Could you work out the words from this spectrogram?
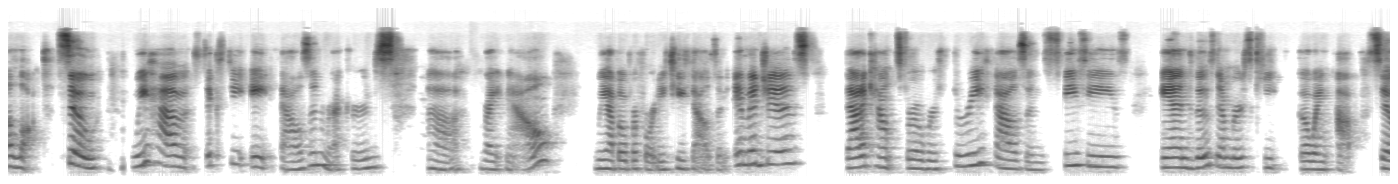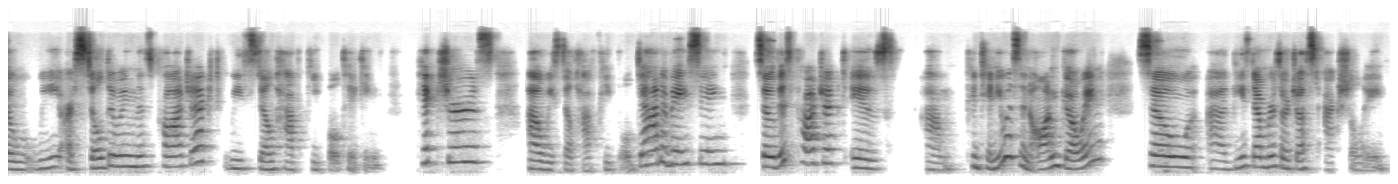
a lot. So we have 68,000 records uh, right now. We have over 42,000 images. That accounts for over 3,000 species and those numbers keep going up. So we are still doing this project. We still have people taking pictures. Uh, we still have people databasing. So this project is um, continuous and ongoing. So uh, these numbers are just actually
